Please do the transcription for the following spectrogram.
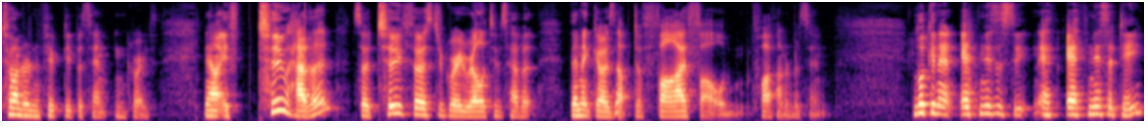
250% increase. Now, if two have it, so two first degree relatives have it, then it goes up to five fold, 500%. Looking at ethnicity, ethnicity,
